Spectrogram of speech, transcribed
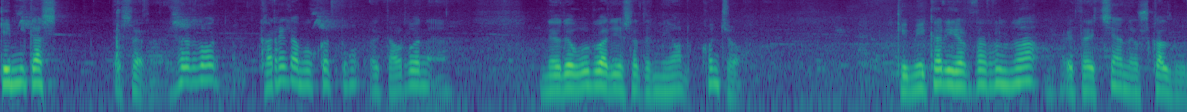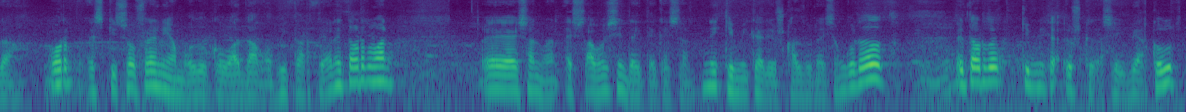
kimikaz ezer. Ezer duen, karrera bukatu, eta orduan nire buruari esaten nion, kontxo, kimikari hartarduna eta etxean euskaldura. Hor, eskizofrenia moduko bat dago bitartean. Eta orduan, e, esan nuen, ez, hau ezin daiteke esan, nik kimikari euskalduna izan gure dut, eta orduan kimika euskara zei beharko dut,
